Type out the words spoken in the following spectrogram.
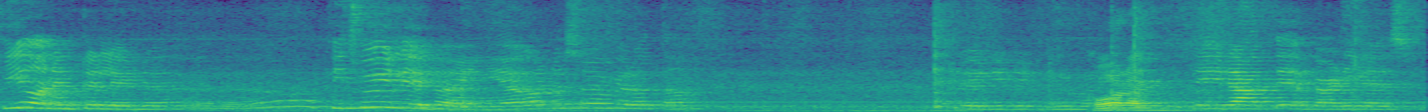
কি অনেকটা লেট হয়ে গেছে? কিছুই লেট হয়নি এগারোটার সময় বেরোতাম। রেডি রেডি কর আগে। এই রাতে বাড়ি আসব।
